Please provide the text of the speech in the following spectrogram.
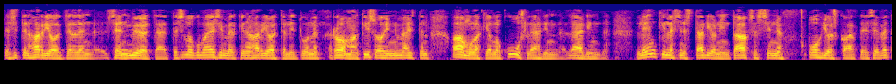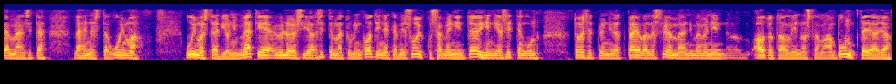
ja sitten harjoitellen sen myötä. Että silloin kun mä esimerkkinä harjoittelin tuonne Rooman kisoihin, niin mä sitten aamulla kello kuusi lähdin, lähdin lenkille sinne stadionin taakse sinne pohjoiskaarteeseen vetämään sitä lähinnä sitä uima, uimastadionin mäkeä ylös ja sitten mä tulin kotiin ja kävin suihkussa, menin töihin ja sitten kun toiset menivät päivällä syömään, niin mä menin autotalliin ostamaan puntteja ja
